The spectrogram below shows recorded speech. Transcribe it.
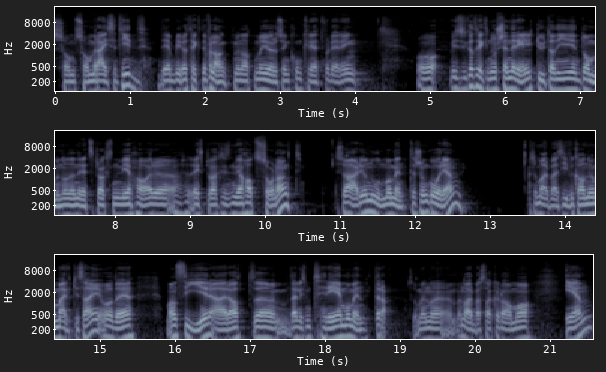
som, som, reisetid. Det blir å trekke det for langt, men at det må gjøres en konkret vurdering. Og Hvis vi skal trekke noe generelt ut av de dommene og den rettspraksisen vi har, rettspraksisen vi har hatt så langt, så er det jo noen momenter som går igjen. Som arbeidsgiver kan jo merke seg, og det man sier, er at uh, det er liksom tre momenter da, som en, en arbeidstaker da må én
